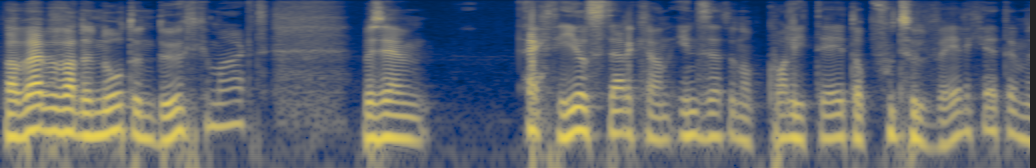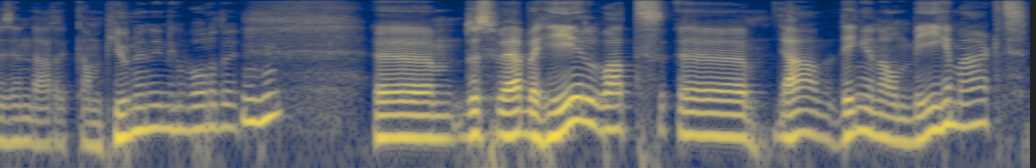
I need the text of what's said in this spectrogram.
Maar we hebben van de nood een deugd gemaakt. We zijn echt heel sterk gaan inzetten op kwaliteit, op voedselveiligheid. En we zijn daar de kampioenen in geworden. Mhm. Ehm, dus we hebben heel wat uh, ja, dingen al meegemaakt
